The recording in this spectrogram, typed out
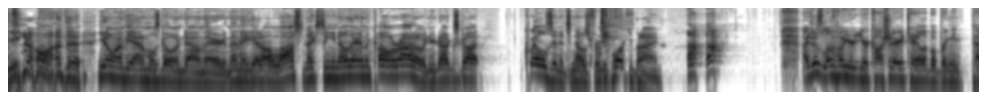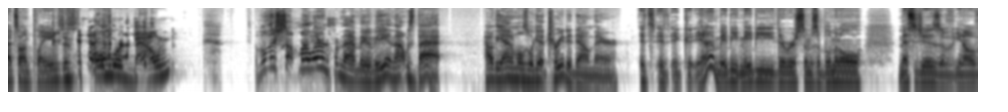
you don't want the you don't want the animals going down there, and then they get all lost. Next thing you know, they're in the Colorado, and your dog's got quills in its nose from the porcupine. I just love how your your cautionary tale about bringing pets on planes is homeward bound. Well, there's something I learned from that movie, and that was that how the animals will get treated down there. It's it, it could yeah maybe maybe there were some subliminal messages of you know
